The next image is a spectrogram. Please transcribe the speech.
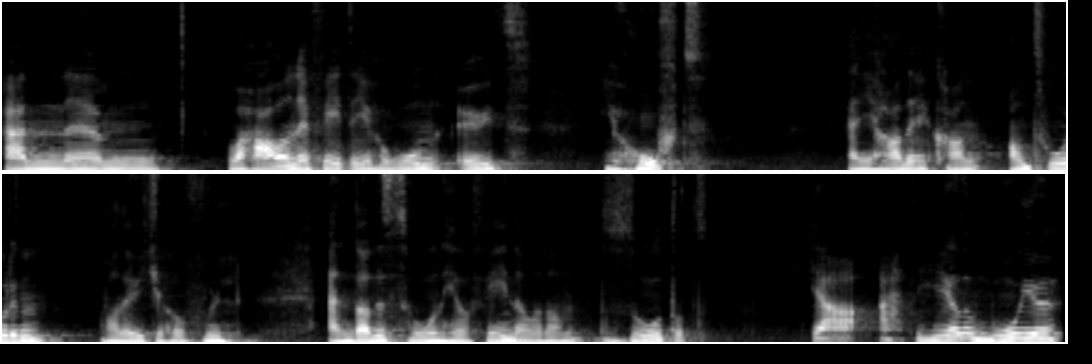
En um, we halen in feite je gewoon uit je hoofd. En je gaat eigenlijk gaan antwoorden vanuit je gevoel. En dat is gewoon heel fijn dat we dan zo tot ja, echt hele mooie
